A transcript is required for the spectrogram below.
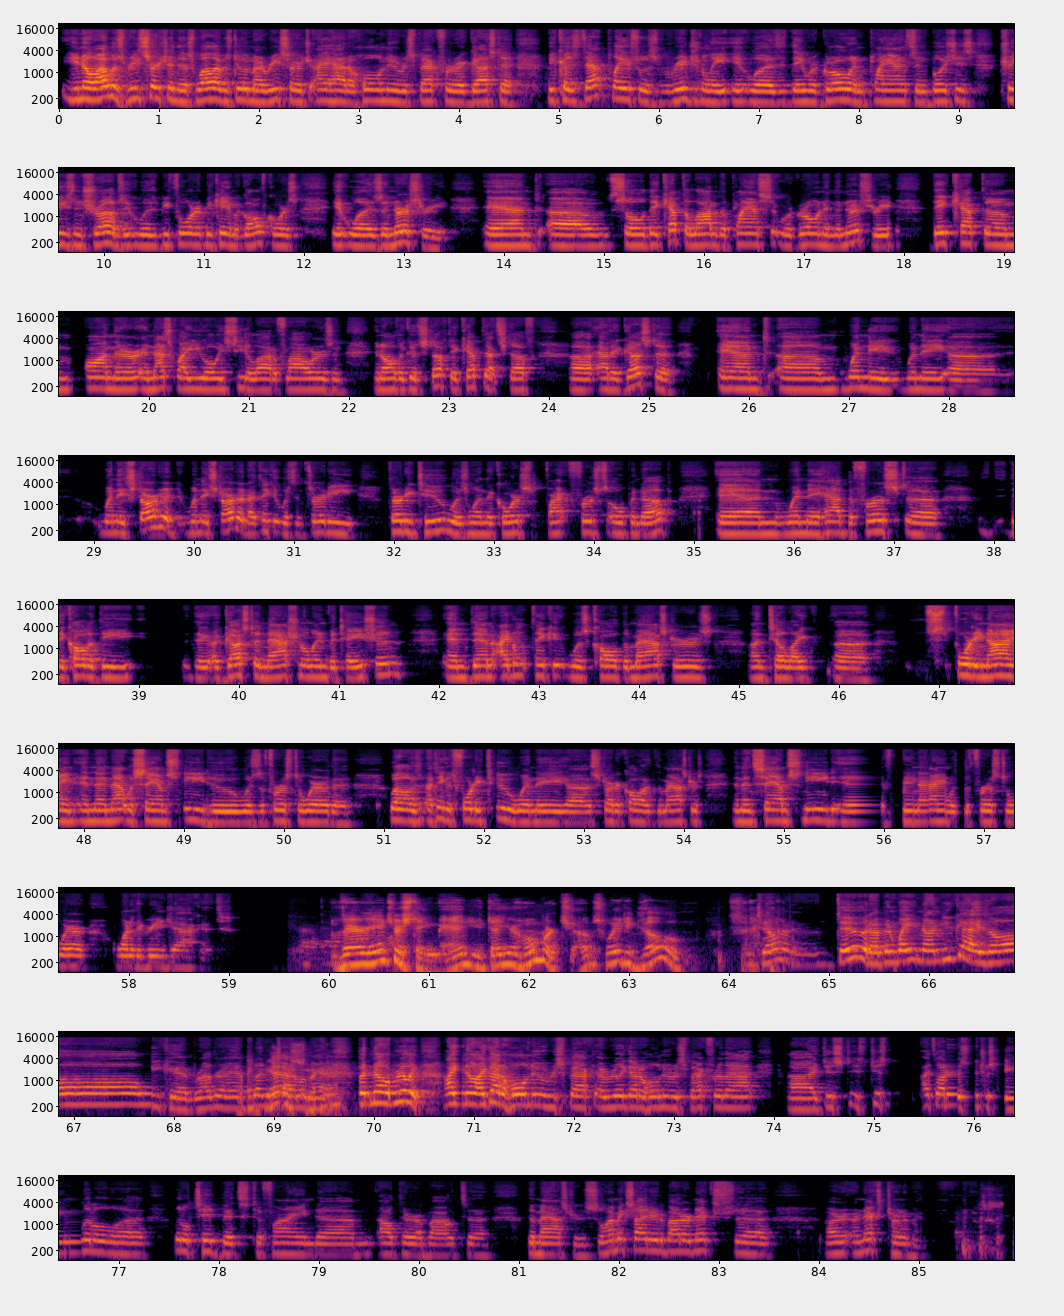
You know, I was researching this while I was doing my research. I had a whole new respect for Augusta because that place was originally it was they were growing plants and bushes, trees and shrubs. It was before it became a golf course. It was a nursery, and uh, so they kept a lot of the plants that were growing in the nursery. They kept them on there, and that's why you always see a lot of flowers and and all the good stuff. They kept that stuff uh, at Augusta, and um, when they when they uh, when they started when they started i think it was in 30 32 was when the course fi- first opened up and when they had the first uh, they called it the the augusta national invitation and then i don't think it was called the masters until like uh, 49 and then that was sam Snead who was the first to wear the well, was, I think it was 42 when they uh, started calling it the Masters, and then Sam Snead in 49 was the first to wear one of the green jackets. Very interesting, man. You've done your homework, Chubbs. Way to go. I'm telling dude, I've been waiting on you guys all weekend, brother. I have plenty of time on my hands. But no, really, I know I got a whole new respect. I really got a whole new respect for that. Uh, I just, it's just, I thought it was interesting little, uh, little tidbits to find um, out there about uh, the Masters. So I'm excited about our next, uh, our, our next tournament.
